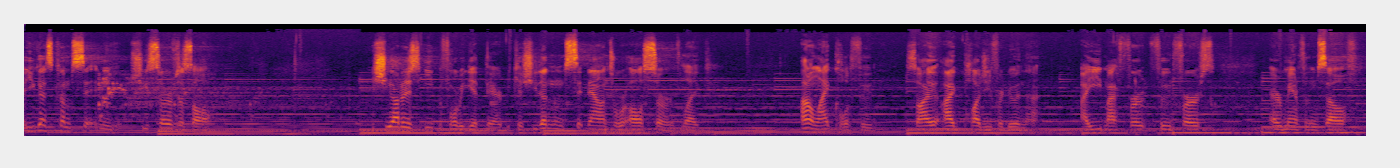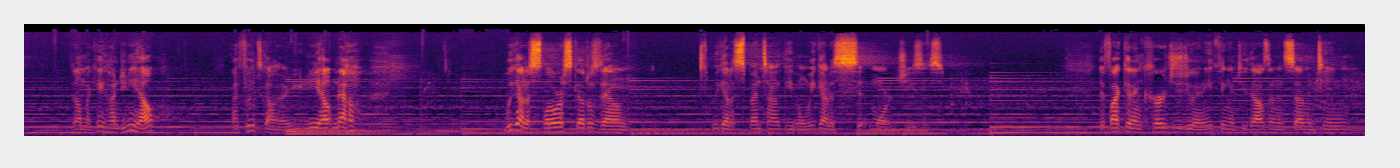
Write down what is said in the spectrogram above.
You guys come sit and eat. She serves us all. She ought to just eat before we get there because she doesn't sit down until we're all served. Like, I don't like cold food, so I, I applaud you for doing that. I eat my food first, every man for themselves. And I'm like, hey, hon, do you need help? My food's gone. Do You need help now? We got to slow our schedules down. We got to spend time with people, and we got to sit more in Jesus. If I could encourage you to do anything in 2017,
